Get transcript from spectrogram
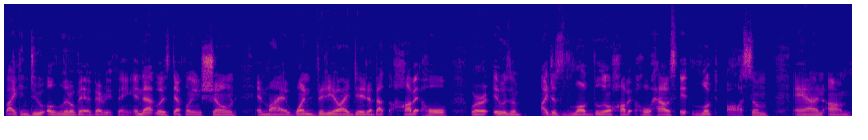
but I can do a little bit of everything. And that was definitely shown in my one video I did about the Hobbit hole, where it was a I just loved the little Hobbit hole house. It looked awesome, and um,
